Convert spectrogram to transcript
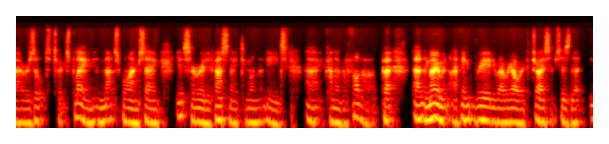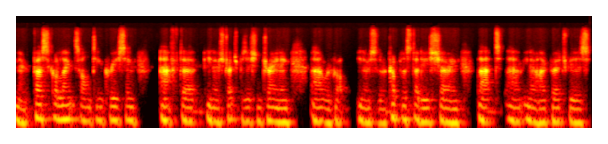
uh, result to explain. And that's why I'm saying it's a really fascinating one that needs uh, kind of a follow up. But at the moment, I think really where we are with the triceps is that, you know, fascicle lengths aren't increasing, after you know stretch position training. Uh, we've got you know sort of a couple of studies showing that um, you know hypertrophy is,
